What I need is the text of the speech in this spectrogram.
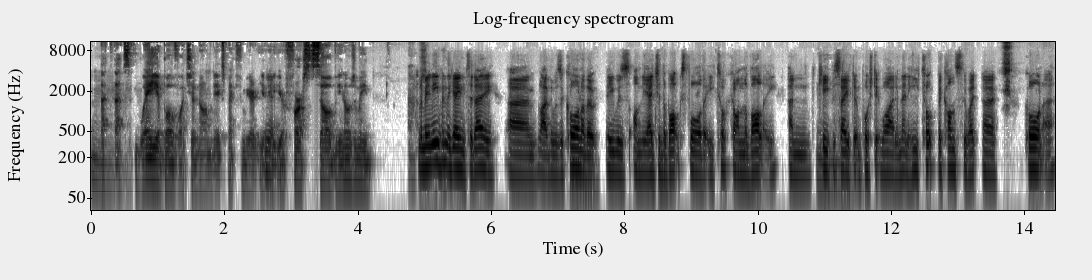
mm. that, that's way above what you normally expect from your, your, yeah. your first sub. You know what I mean? I mean, even the game today, um, like there was a corner that he was on the edge of the box for that he took on the volley, and keeper mm. saved it and pushed it wide, and then he took the consequent uh, corner,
